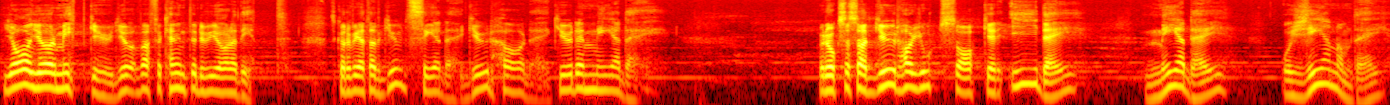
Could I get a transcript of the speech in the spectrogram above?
jag gör mitt Gud, varför kan inte du göra ditt? Ska du veta att Gud ser dig, Gud hör dig, Gud är med dig. Och det är också så att Gud har gjort saker i dig, med dig och genom dig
